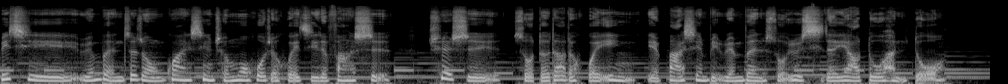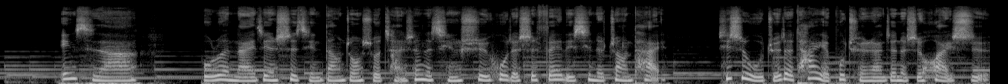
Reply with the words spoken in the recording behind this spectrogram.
比起原本这种惯性沉默或者回击的方式，确实所得到的回应也发现比原本所预期的要多很多。因此啊，不论哪一件事情当中所产生的情绪，或者是非理性的状态，其实我觉得它也不全然真的是坏事。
